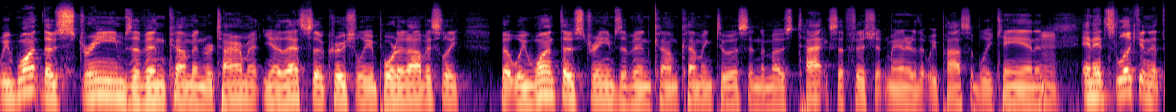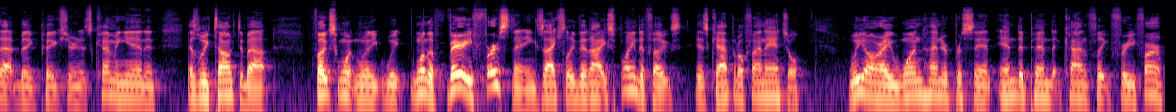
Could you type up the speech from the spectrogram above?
we want those streams of income in retirement. You know, that's so crucially important, obviously. But we want those streams of income coming to us in the most tax efficient manner that we possibly can, and mm. and it's looking at that big picture, and it's coming in, and as we talked about, folks want we, we one of the very first things actually that I explained to folks is Capital Financial. We are a 100% independent, conflict free firm.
